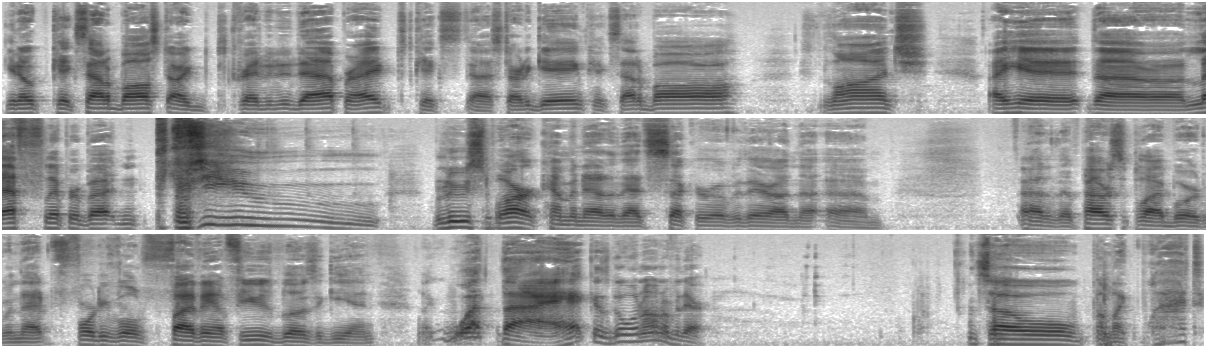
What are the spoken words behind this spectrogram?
you know, kicks out a ball, start credited up, right? Kicks uh, start a game, kicks out a ball, launch. I hit the left flipper button. Blue spark coming out of that sucker over there on the um, out of the power supply board when that 40 volt 5 amp fuse blows again. Like, what the heck is going on over there? So I'm like, what?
